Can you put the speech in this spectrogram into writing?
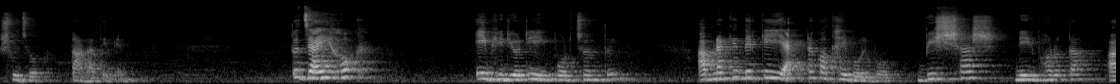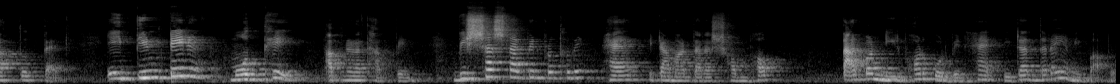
সুযোগ তাঁরা দেবেন। তো যাই হোক, এই ভিডিওটি এই পর্যন্তই। আপনাকেদেরকে এই একটা কথাই বলব, বিশ্বাস, নির্ভরতা, আত্মত্যাগ, এই তিনটের মধ্যেই আপনারা থাকবেন। বিশ্বাস রাখবেন প্রথমে হ্যাঁ এটা আমার দ্বারা সম্ভব। তারপর নির্ভর করবেন হ্যাঁ এটার দ্বারাই আমি পাবো।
